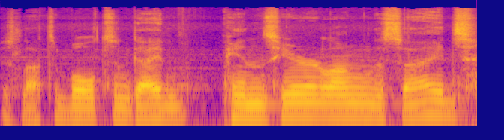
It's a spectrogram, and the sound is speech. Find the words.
Just lots of bolts and guide pins here along the sides.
